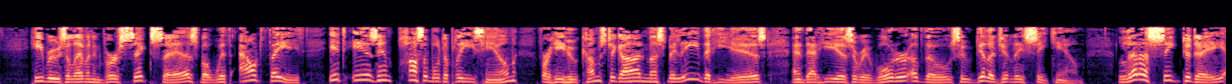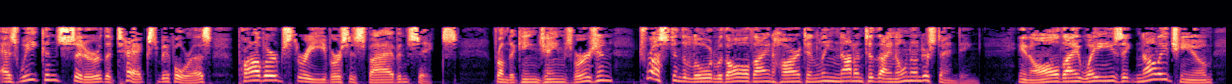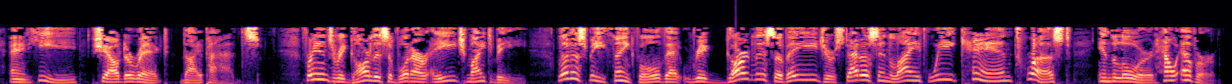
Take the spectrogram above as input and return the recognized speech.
Hebrews 11 and verse 6 says, But without faith it is impossible to please Him, for he who comes to God must believe that He is, and that He is a rewarder of those who diligently seek Him. Let us seek today as we consider the text before us, Proverbs 3 verses 5 and 6. From the King James Version, Trust in the Lord with all thine heart, and lean not unto thine own understanding. In all thy ways acknowledge him, and he shall direct thy paths. Friends, regardless of what our age might be, let us be thankful that regardless of age or status in life, we can trust in the Lord. However,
